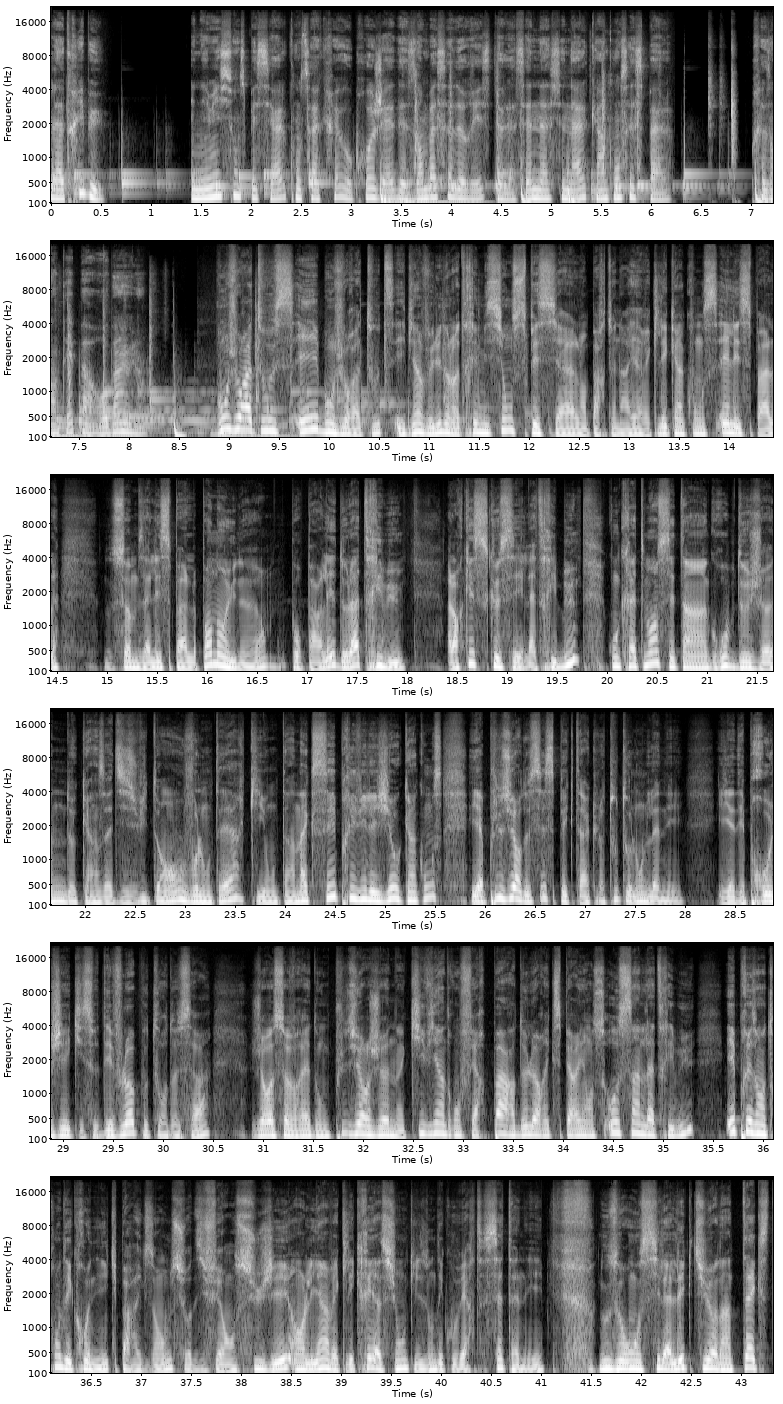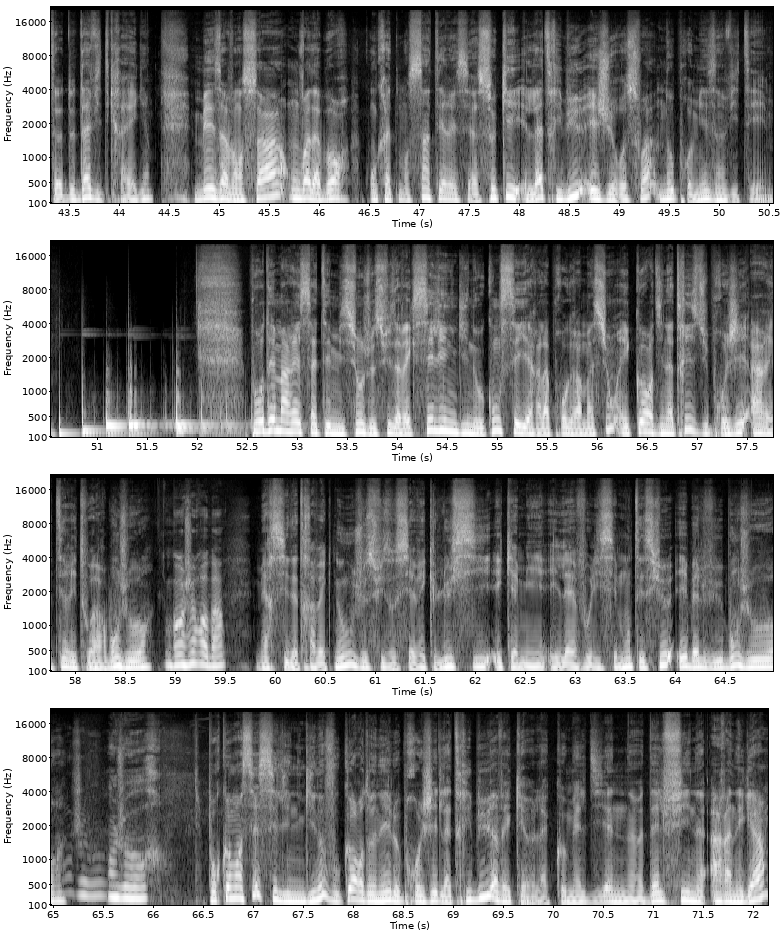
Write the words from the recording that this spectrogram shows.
La Tribu, une émission spéciale consacrée au projet des ambassadeuristes de la scène nationale Quinconce-Espal, présentée par Robin Hulin. Bonjour à tous et bonjour à toutes et bienvenue dans notre émission spéciale en partenariat avec les Quinconces et l'Espal. Nous sommes à l'Espal pendant une heure pour parler de la tribu. Alors qu'est-ce que c'est la tribu? Concrètement, c'est un groupe de jeunes de 15 à 18 ans, volontaires, qui ont un accès privilégié au quinconce et à plusieurs de ces spectacles tout au long de l'année. Il y a des projets qui se développent autour de ça. Je recevrai donc plusieurs jeunes qui viendront faire part de leur expérience au sein de la tribu et présenteront des chroniques, par exemple, sur différents sujets en lien avec les créations qu'ils ont découvertes cette année. Nous aurons aussi la lecture d'un texte de David Craig. Mais avant ça, on va d'abord concrètement s'intéresser à ce qu'est la tribu et je reçois nos premiers invités. Pour démarrer cette émission, je suis avec Céline Guinaud, conseillère à la programmation et coordinatrice du projet Art et Territoire. Bonjour. Bonjour Robin. Merci d'être avec nous. Je suis aussi avec Lucie et Camille, élèves au lycée Montesquieu et Bellevue. Bonjour. Bonjour. Bonjour. Pour commencer, Céline Guinaud, vous coordonnez le projet de la tribu avec euh, la comédienne Delphine Aranega.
